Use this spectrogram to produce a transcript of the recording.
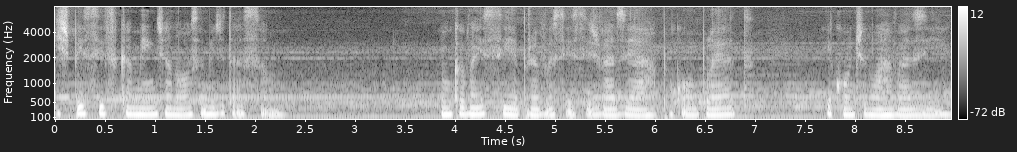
especificamente a nossa meditação, nunca vai ser para você se esvaziar por completo e continuar vazio.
